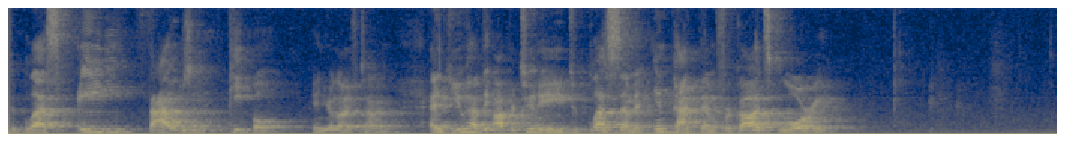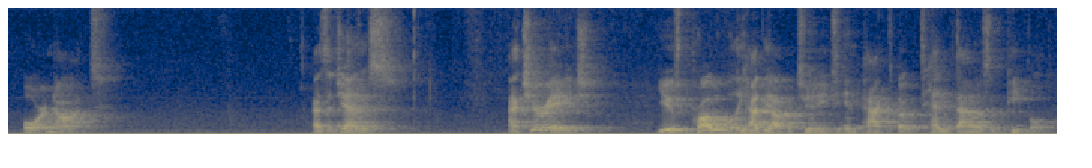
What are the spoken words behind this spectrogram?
to bless 80,000 people in your lifetime. And you have the opportunity to bless them and impact them for God's glory. Or not. As a gent, at your age, you've probably had the opportunity to impact about 10,000 people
